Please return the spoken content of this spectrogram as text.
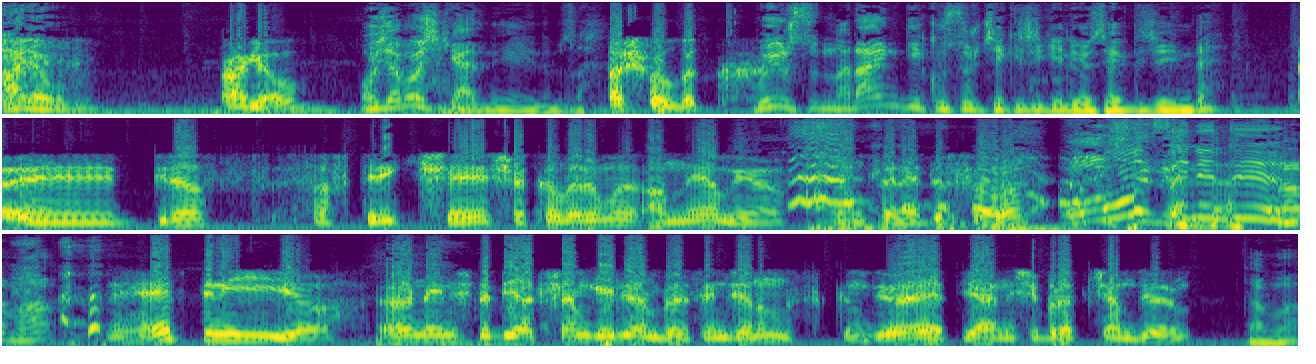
Alo. Alo. Hocam hoş geldin yayınımıza. Hoş bulduk. Buyursunlar hangi kusur çekici geliyor sevdiceğinde? Ee, biraz saftirik şeye şakalarımı anlayamıyor 10 senedir falan. 10 senedir. tamam. Hepsini yiyor. Örneğin işte bir akşam geliyorum böyle senin canın mı sıkkın diyor. Evet yani işi bırakacağım diyorum. Tamam.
